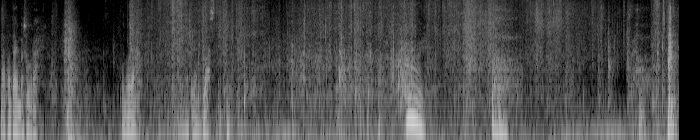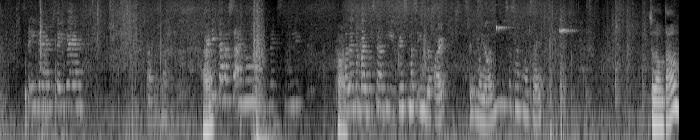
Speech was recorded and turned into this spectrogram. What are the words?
tapon tayong basura puno lang ito yung plastic Uy. Stay there, stay there. Ha? Pwede tara sa ano, next week. Ha? Wala ng Bible study, Christmas in the Park. Alam mo? Yung sa San Jose? sa downtown?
